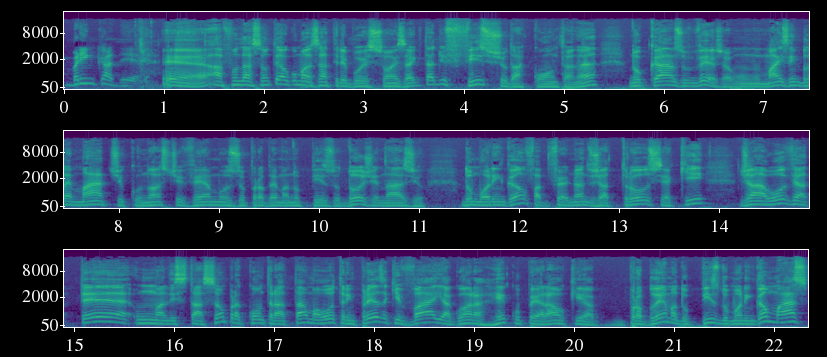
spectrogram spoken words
brincadeira. É, a fundação tem algumas atribuições aí que tá difícil dar conta, né? No caso, veja, um mais emblemático, nós tivemos o problema no piso do ginásio do Moringão, Fábio Fernandes já trouxe aqui, já houve até uma licitação para contratar uma outra empresa que vai agora recuperar o que o problema do piso do Moringão, mas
